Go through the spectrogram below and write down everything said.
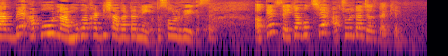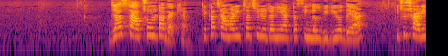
লাগবে, আপু, না, মুগা খাড্ডি সাদাটা নেই, ওটা সোল্ড হয়ে গেছে। ওকে সেইটা হচ্ছে আঁচলটা জাস্ট দেখেন। জাস্ট আঁচলটা দেখেন, ঠিক আছে? আমার ইচ্ছা ছিল এটা নিয়ে একটা সিঙ্গেল ভিডিও দেয়ার। কিছু শাড়ি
